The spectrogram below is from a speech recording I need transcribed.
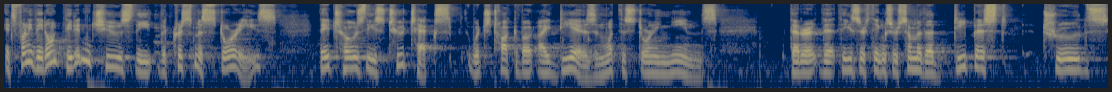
it's funny, they, don't, they didn't choose the, the Christmas stories. They chose these two texts which talk about ideas and what the story means. That are that these are things are some of the deepest truths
